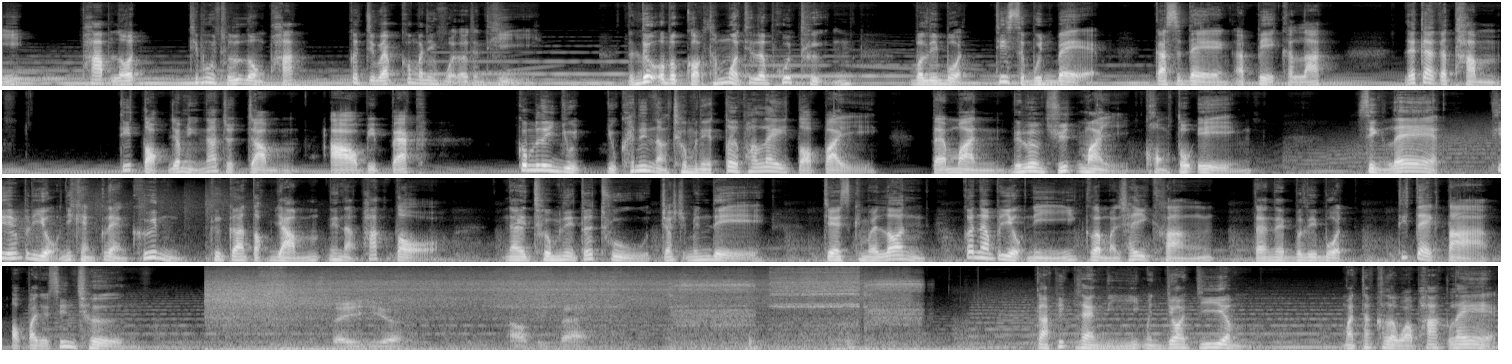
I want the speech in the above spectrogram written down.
ภาพรถที่พุ่งทะลุลงพัก ก็จะแวบเข้ามาในหัวเราทันที และด้วยองค์ประกอบทั้งหมดที่เราพูดถึง บริบทที่สมบูรณ์แบบ การแสดงอเปกลักษณ์ และการกระทำที่ตอกย้ำอย่างน่าจดจำ I'll be back ก็ไม่ได้หยุดอยู่แค่ในหนัง Terminator ภาคแรกต่อไป แต่มันได้เริ่มชีวิตใหม่ของตัวเอง สิ่งแรกที่ทำให้ประโยคนี้แข็งแกร่งขึ้น คือการตอกย้ำในหนังภาคต่อ ใน Terminator 2 Judgment Day เจมส์แคมเมรอนก็นำประโยคนี้กลับมาใช้อีกครั้ง แต่ในบริบทที่แตกต่างออกไปโดยสิ้นเชิง Stay here. I'll be back. การพลิกแพลงนี้มันยอดเยี่ยม มันทั้งคารวะภาคแรก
